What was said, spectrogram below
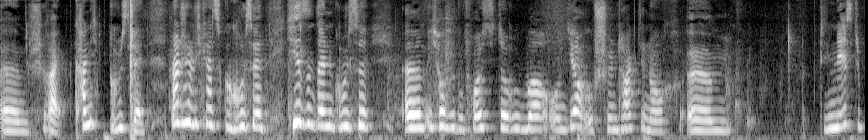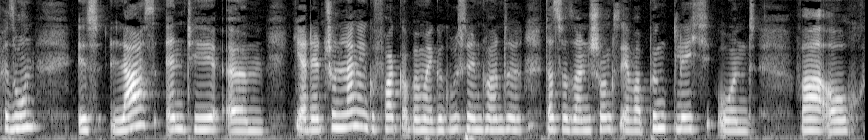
ähm, schreibt. Kann ich gegrüßt werden? Natürlich kannst du gegrüßt werden. Hier sind deine Grüße. Ähm, ich hoffe, du freust dich darüber. Und ja, schönen Tag dir noch. Ähm, die nächste Person ist Lars NT. Ähm, ja, der hat schon lange gefragt, ob er mal gegrüßt werden konnte. Das war seine Chance. Er war pünktlich und war auch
